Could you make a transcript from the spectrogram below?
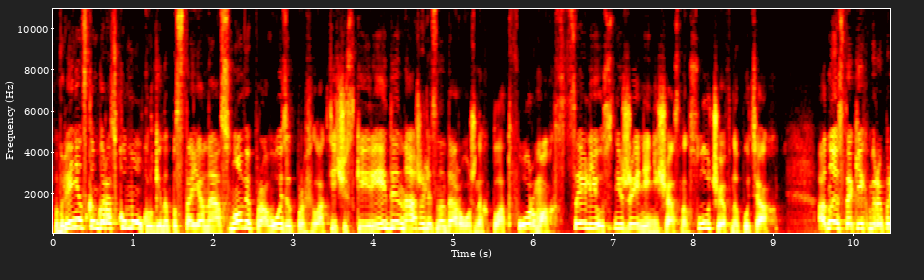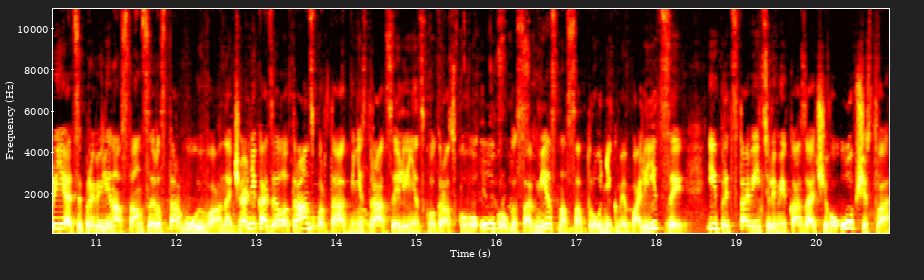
В Ленинском городском округе на постоянной основе проводят профилактические рейды на железнодорожных платформах с целью снижения несчастных случаев на путях. Одно из таких мероприятий провели на станции Расторгуева. Начальник отдела транспорта администрации Ленинского городского округа совместно с сотрудниками полиции и представителями казачьего общества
